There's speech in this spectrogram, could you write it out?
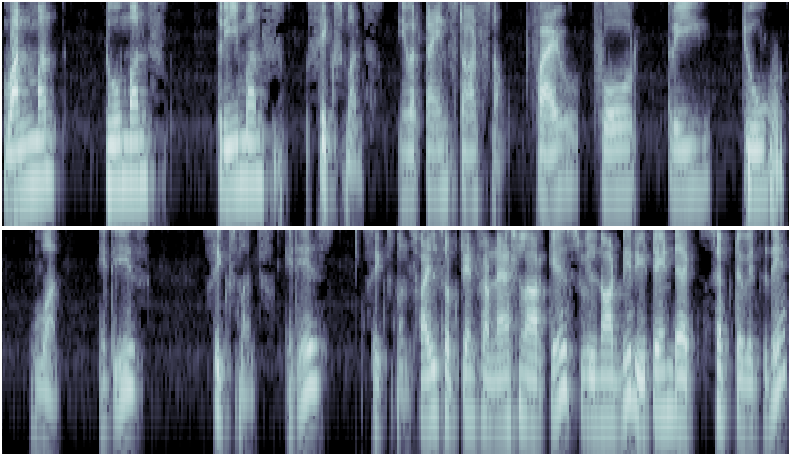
one month, two months, three months, six months. Your time starts now. Five, four, three, two, one. It is six months. It is six months. Files obtained from National Archives will not be retained except with the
